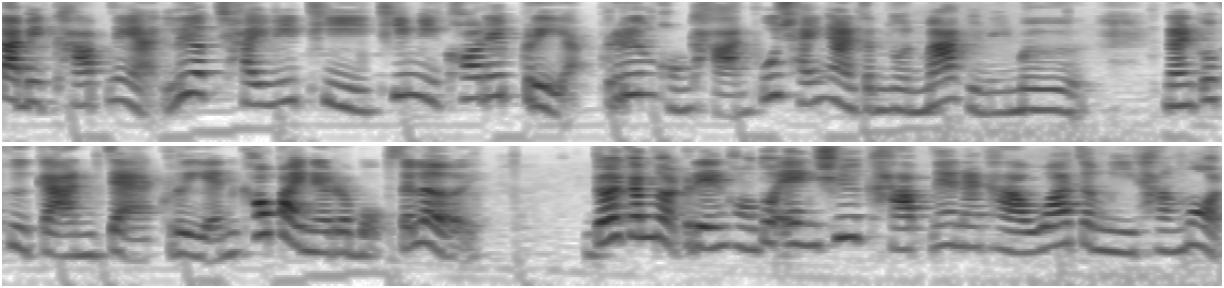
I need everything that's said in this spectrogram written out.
แต่บิตคัพเนี่ยเลือกใช้วิธีที่มีข้อได้เปรียบเรื่องของฐานผู้ใช้งานจำนวนมากอยู่ในมือ นั่นก็คือการแจกเหรียญเข้าไปในระบบซะเลย โดยกำหนดเหรียญของตัวเองชื่อคัพเนี่ยนะคะว่าจะมีทั้งหมด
